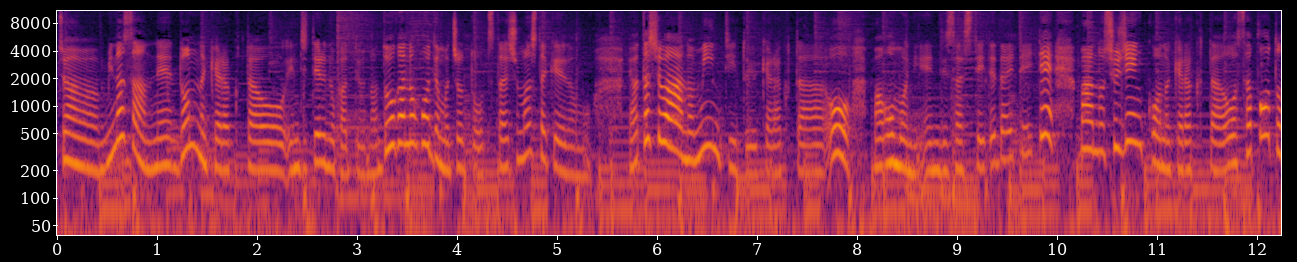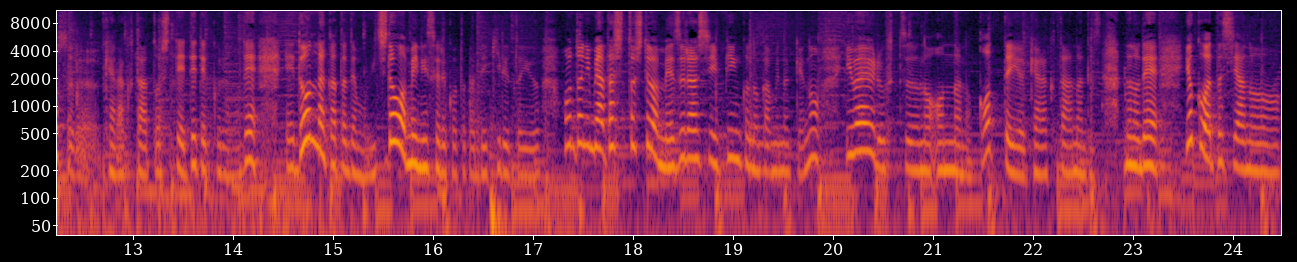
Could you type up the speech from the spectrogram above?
じゃあ皆さんねどんなキャラクターを演じているのかっていうのは動画の方でもちょっとお伝えしましたけれども私はあのミンティというキャラクターを、まあ、主に演じさせていただいていて、まあ、あの主人公のキャラクターをサポートするキャラクターとして出てくるのでえどんな方でも一度は目にすることができるという本当に私としては珍しいピンクの髪の毛のいわゆる普通の女の子っていうキャラクターなんです。なのでよく私あの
